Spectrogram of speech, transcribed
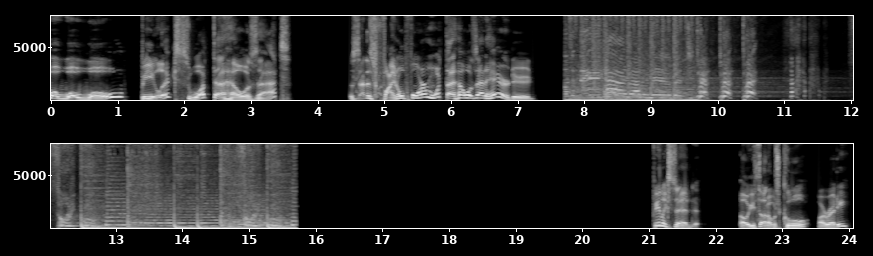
Whoa, whoa, whoa. Felix, what the hell was that? Is that his final form? What the hell was that hair, dude? Felix said, Oh, you thought I was cool already?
